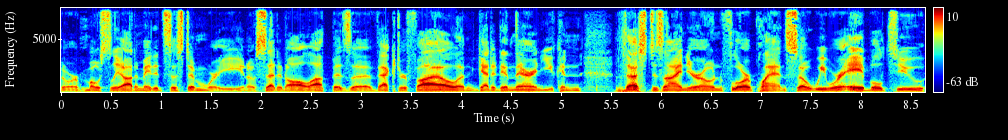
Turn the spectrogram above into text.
or mostly automated system, where you you know set it all up as a vector file and get it in there, and you can thus design your own floor plan. So we were able to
